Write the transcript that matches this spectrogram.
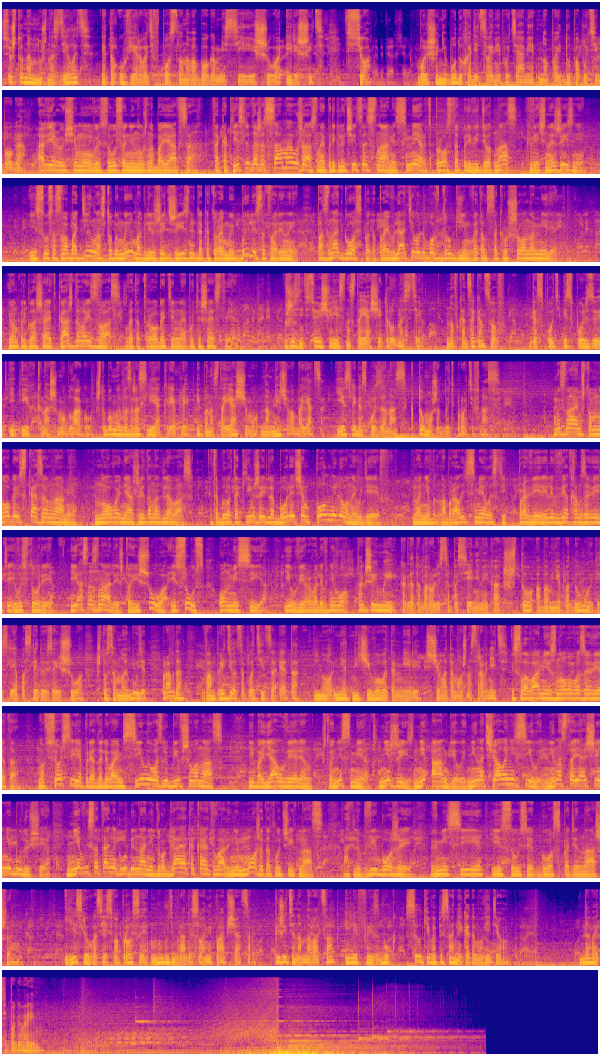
Все, что нам нужно сделать, это уверовать в посланного Богом Мессию Ишуа и решить — все, больше не буду ходить своими путями, но пойду по пути Бога. А верующему в Иисуса не нужно бояться, так как если даже самое ужасное приключится с нами, смерть просто приведет нас к вечной жизни. Иисус освободил нас, чтобы мы могли жить жизнью, для которой мы были сотворены, познать Господа, проявлять Его любовь другим в этом сокрушенном мире. И Он приглашает каждого из вас в это трогательное путешествие. В жизни все еще есть настоящие трудности, но в конце концов Господь использует и их к нашему благу, чтобы мы возросли и окрепли, и по-настоящему нам нечего бояться. Если Господь за нас, кто может быть против нас? Мы знаем, что многое сказано нами, новое неожиданно для вас. Это было таким же и для более чем полмиллиона иудеев. Но они набрались смелости, проверили в Ветхом Завете и в истории, и осознали, что Ишуа, Иисус, Он Мессия, и уверовали в Него. Также и мы когда-то боролись с опасениями, как «что обо мне подумают, если я последую за Ишуа? Что со мной будет?» Правда, вам придется платить за это, но нет ничего в этом мире, с чем это можно сравнить. И словами из Нового Завета – но все сие преодолеваем силы возлюбившего нас, ибо я уверен, что ни смерть, ни жизнь, ни ангелы, ни начало, ни силы, ни настоящее, ни будущее, ни высота, ни глубина, ни другая какая тварь не может отлучить нас от любви Божией в Мессии Иисусе Господе нашим. Если у вас есть вопросы, мы будем рады с вами пообщаться. Пишите нам на WhatsApp или Facebook, ссылки в описании к этому видео. Давайте поговорим.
